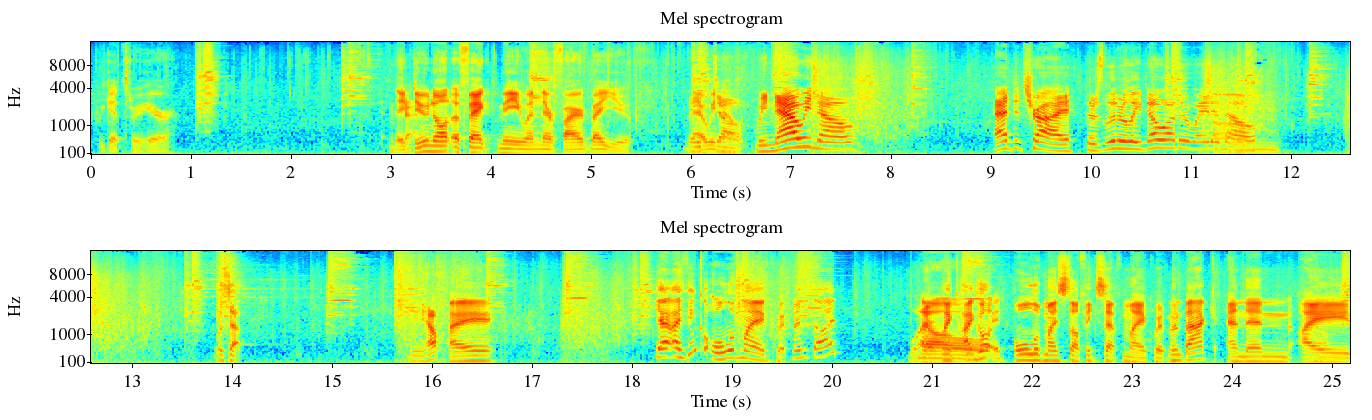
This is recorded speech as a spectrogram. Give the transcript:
If we get through here, they Okay. do not affect me when they're fired by you. They now we don't. know. We now we know. Had to try. There's literally no other way to know. Um, What's up? Need help? I. Yeah, I think all of my equipment died. What? No, like I got it- all of my stuff except for my equipment back, and then I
